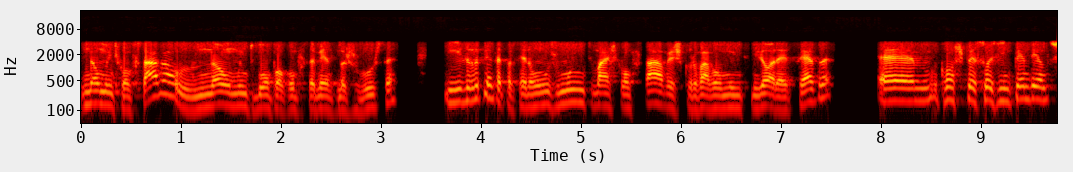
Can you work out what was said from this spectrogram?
não muito confortável, não muito bom para o comportamento, mas robusta, e de repente apareceram uns muito mais confortáveis, curvavam muito melhor, etc., com suspensões independentes,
